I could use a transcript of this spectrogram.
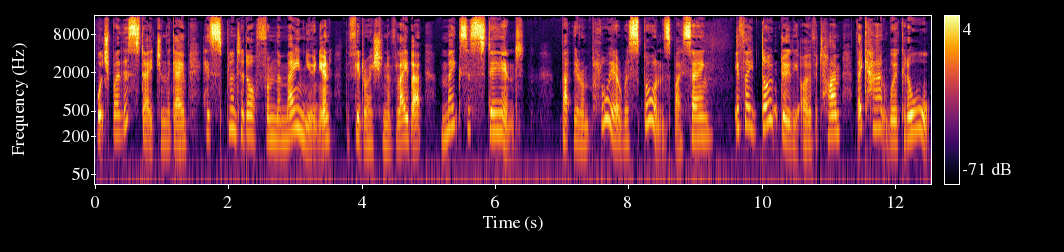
which by this stage in the game has splintered off from the main union, the Federation of Labour, makes a stand. But their employer responds by saying if they don't do the overtime, they can't work at all.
